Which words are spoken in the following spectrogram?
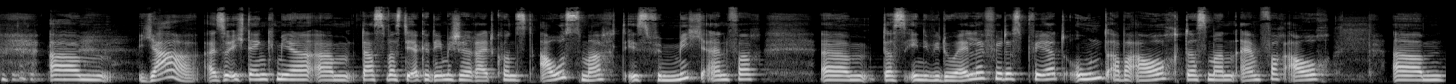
ähm, ja, also ich denke mir, ähm, das, was die akademische Reitkunst ausmacht, ist für mich einfach ähm, das Individuelle für das Pferd und aber auch, dass man einfach auch ähm,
